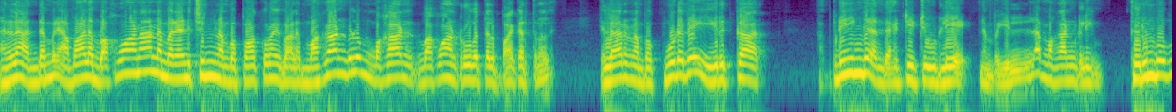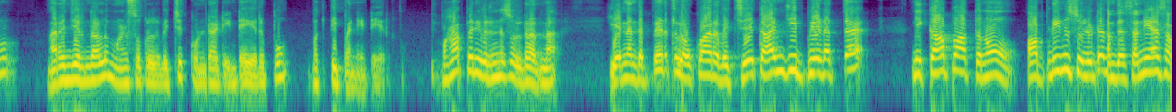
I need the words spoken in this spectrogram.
அதனால அந்த மாதிரி அவளை பகவானா நம்ம நினைச்சுன்னு நம்ம பார்க்குறோம். இவளை மகான்களும் மகான் பகவான் ரூபத்தில் பார்க்கறதுனால எல்லாரும் நம்ம கூடவே இருக்கார். அப்படிங்கிற அந்த ஆட்டிடியூட்லேயே நம்ம எல்லா மகான்களையும் திரும்பவும் மறைஞ்சிருந்தாலும் மனசுக்குள்ள வச்சு கொண்டாடிட்டே இருப்போம் பக்தி பண்ணிட்டே இருப்போம். மகாபெரியவர் என்ன சொல்றாருன்னா என்ன அந்த பீடத்துல உட்கார வச்சு காஞ்சி பீடத்தை நீ காப்பாத்தணும் அப்படின்னு சொல்லிட்டு அந்த சன்னியாச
